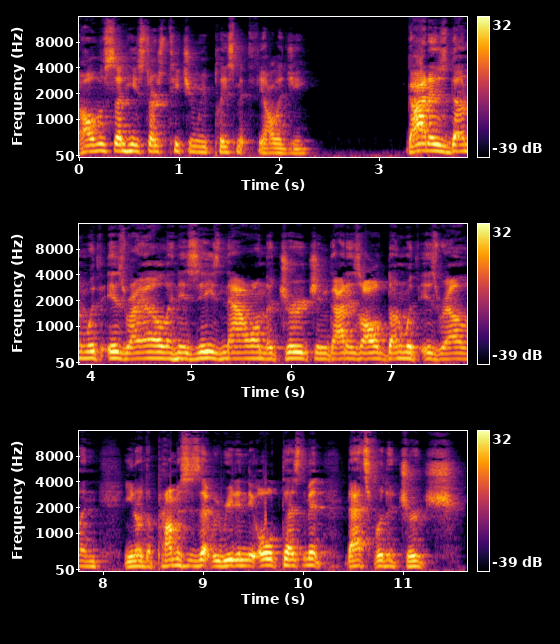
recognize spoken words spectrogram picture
All of a sudden, he starts teaching replacement theology. God is done with Israel and his, he's now on the church and God is all done with Israel. And, you know, the promises that we read in the Old Testament, that's for the church.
